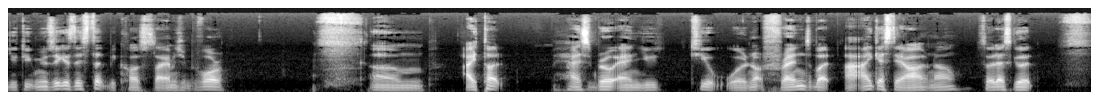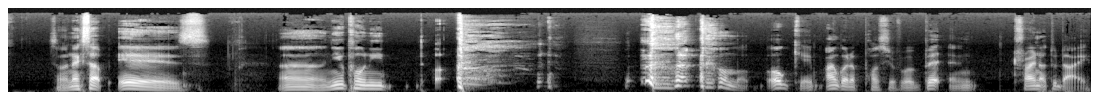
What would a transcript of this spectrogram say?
YouTube Music is listed because, like I mentioned before, um, I thought Hasbro and YouTube were not friends, but I, I guess they are now. So that's good. So next up is uh, New Pony. okay, I'm gonna pause here for a bit and try not to die.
